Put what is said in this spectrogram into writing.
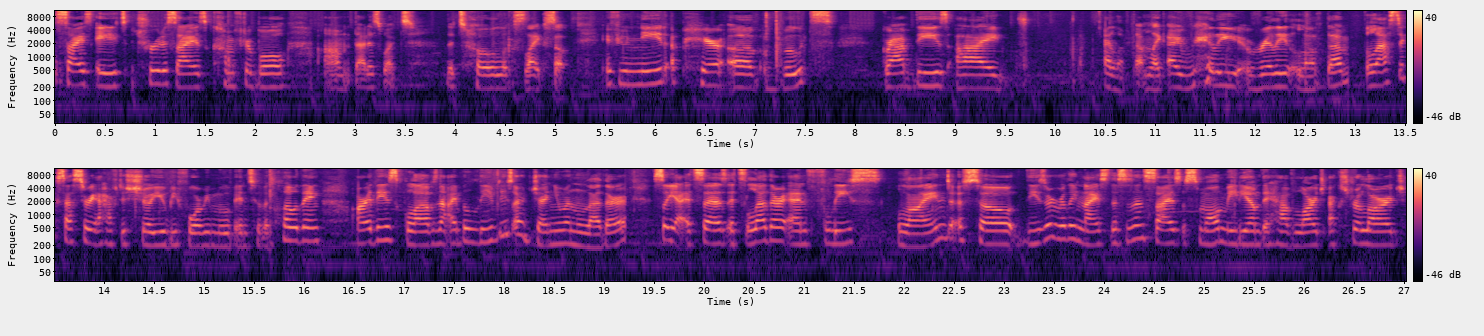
size 8, true to size, comfortable. Um, that is what the toe looks like. So if you need a pair of boots, grab these. I I love them. Like I really, really love them. The last accessory I have to show you before we move into the clothing are these gloves. Now I believe these are genuine leather. So yeah, it says it's leather and fleece lined. So these are really nice. This is in size small medium. They have large extra large.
